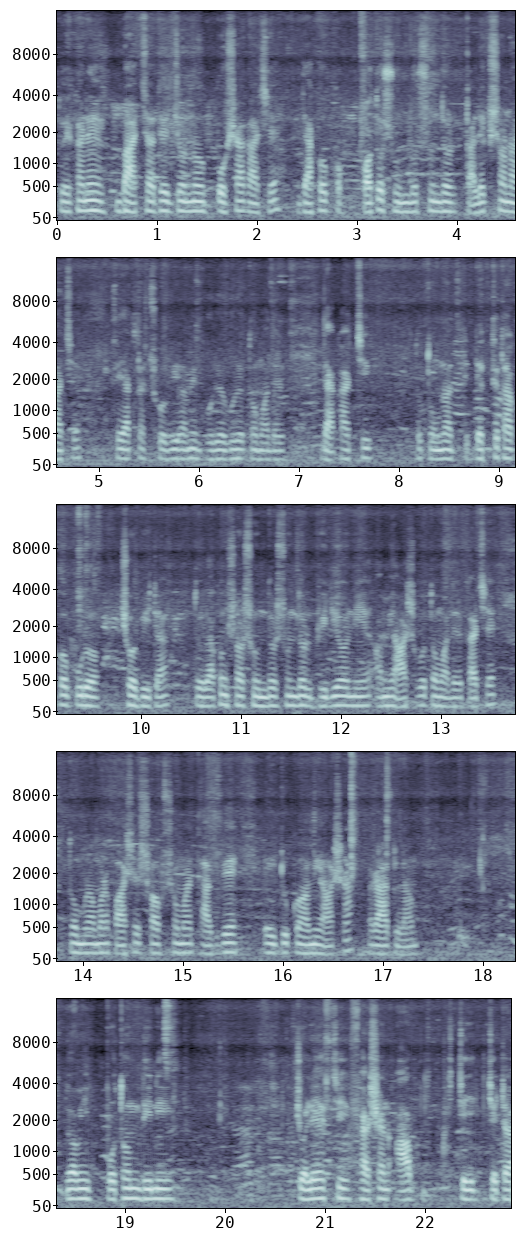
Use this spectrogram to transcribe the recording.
তো এখানে বাচ্চাদের জন্য পোশাক আছে। দেখো কত সুন্দর সুন্দর কালেকশন আছে। সেই একটা ছবি আমি ঘুরে ঘুরে তোমাদের দেখাচ্ছি। তো তোমরা দেখতে থাকো পুরো ছবিটা। তো এরকম সব সুন্দর সুন্দর ভিডিও নিয়ে আমি আসব তোমাদের কাছে। তোমরা আমার পাশে সব সময় থাকবে। এইটুকু আমি আশা রাখলাম। তো আমি প্রথম দিনই চলে এসেছি ফ্যাশন আপ যেটা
